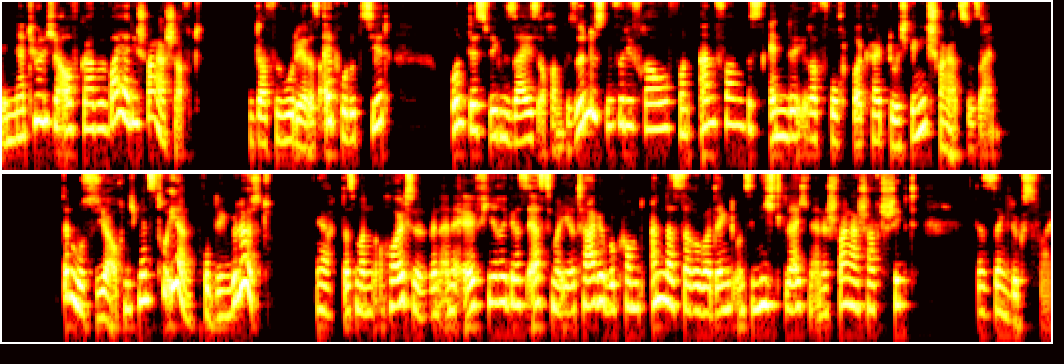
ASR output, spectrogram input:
Denn die natürliche Aufgabe war ja die Schwangerschaft. Und dafür wurde ja das Ei produziert und deswegen sei es auch am gesündesten für die Frau, von Anfang bis Ende ihrer Fruchtbarkeit durchgängig schwanger zu sein. Dann muss sie ja auch nicht menstruieren. Problem gelöst. Ja, dass man heute, wenn eine Elfjährige das erste Mal ihre Tage bekommt, anders darüber denkt und sie nicht gleich in eine Schwangerschaft schickt, das ist ein Glücksfall.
